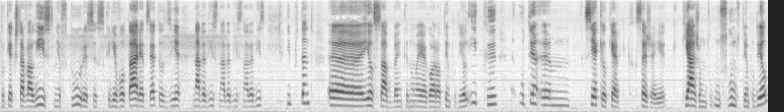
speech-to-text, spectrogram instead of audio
porque é que estava ali se tinha futuro se, se queria voltar etc ele dizia nada disso nada disso nada disso e portanto uh, ele sabe bem que não é agora o tempo dele e que o te, um, se é que ele quer que seja que haja um, um segundo tempo dele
